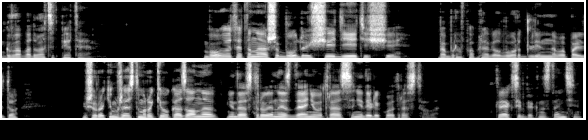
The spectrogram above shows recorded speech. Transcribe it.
Глава 25. Вот это наше будущее детище. Бобров поправил ворот длинного пальто и широким жестом руки указал на недостроенное здание у трассы недалеко от Ростова. Как тебе, Константин?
